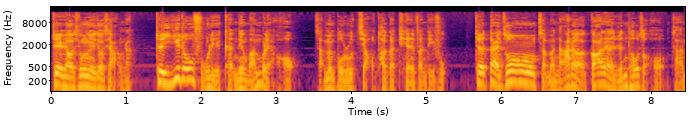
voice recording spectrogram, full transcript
这票兄弟就想着，这宜州府里肯定完不了，咱们不如搅他个天翻地覆。这戴宗怎么拿着高衙内的人头走，咱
